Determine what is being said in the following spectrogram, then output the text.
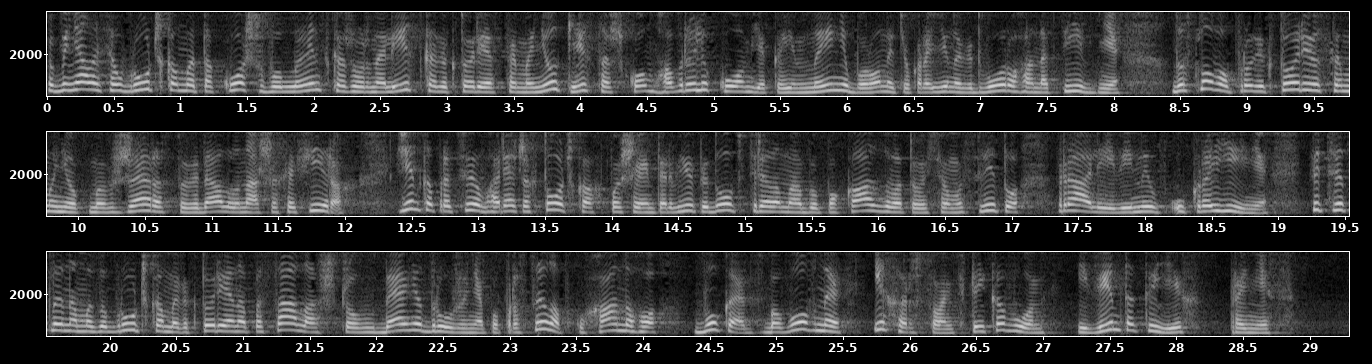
Обмінялися обручками також волинська журналістка Вікторія Семенюк із Сашком Гаврилюком, який нині боронить Україну від ворога на півдні. До слова про Вікторію Семенюк ми вже розповідали у наших ефірах. Жінка працює в гарячих точках, пише інтерв'ю під обстрілами, аби показувати усьому світу реалії війни в Україні. Під світлинами з обручками Вікторія написала, що в день одруження попросила в коханого букет з бавовни і херсонський кавун. І він таки їх приніс.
